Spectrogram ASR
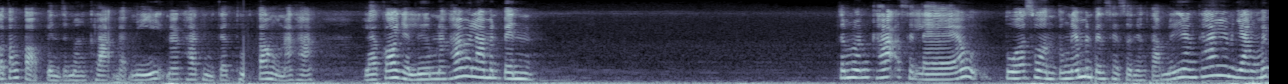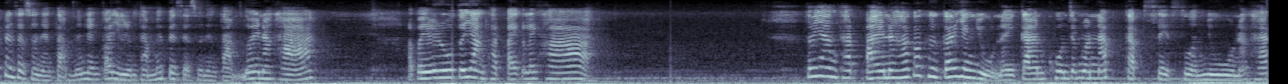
ก็ต้องตอบเป็นจำนวนคละแบบนี้นะคะ ถึงจะถูกต้องนะคะ แล้วก็อย่าลืมนะคะ เวลามันเป็นจำนวนคะเสร็จแล้ว ตัวส่วนตรงนี้มันเป็นเศษส่วนอย่างต่ำหรือยังถ้ายังไม่เป็นเศษส่วนอย่างต่ำนักเรียนก็อย่าลืมทำให้เป็นเศษส่วนอย่างต่ำด้วยนะคะ เราไปดูตัวอย่างถัดไปกันเลยค่ะ ตัวอย่างถัดไปนะคะก็คือก็ยังอยู่ในการคูณจำนวนนับกับเศษส่วนอยู่นะคะ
